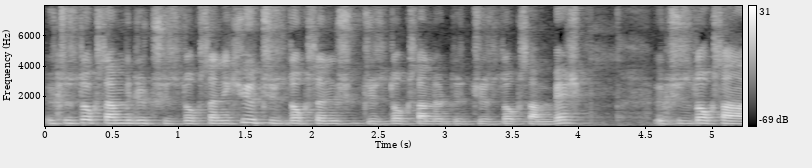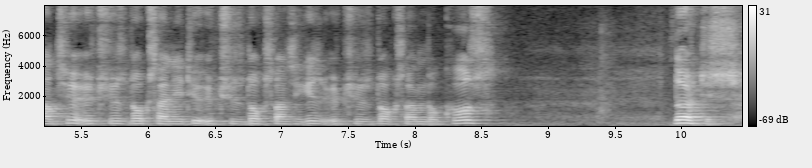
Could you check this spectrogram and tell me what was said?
389, 390, 391, 392, 393, 394, 395, 396, 397, 398, 399, 400.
